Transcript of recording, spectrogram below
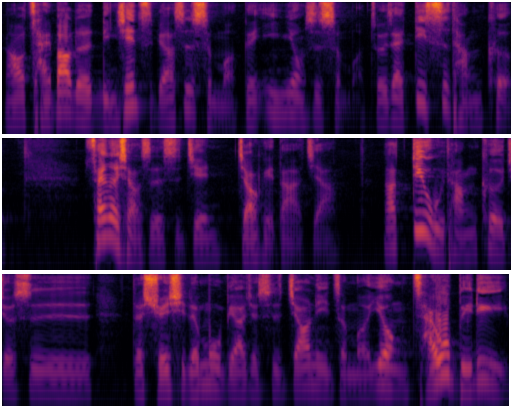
然后财报的领先指标是什么？跟应用是什么？就在第四堂课三个小时的时间教给大家。那第五堂课就是的学习的目标就是教你怎么用财务比率。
